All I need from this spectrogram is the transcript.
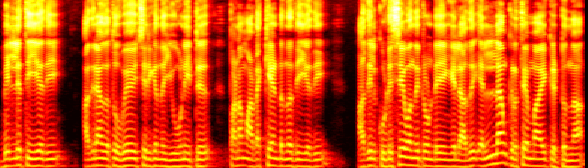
ബില്ല് തീയതി അതിനകത്ത് ഉപയോഗിച്ചിരിക്കുന്ന യൂണിറ്റ് പണം അടയ്ക്കേണ്ടുന്ന തീയതി അതിൽ കുടിശ്ശിക വന്നിട്ടുണ്ടെങ്കിൽ അത് എല്ലാം കൃത്യമായി കിട്ടുന്ന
